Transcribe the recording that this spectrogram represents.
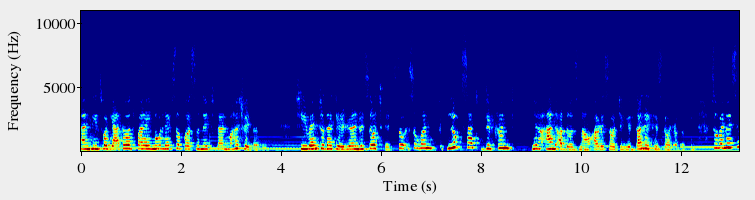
And these were gathered by no less a personage than Mahashweta Devi. She went to that area and researched it. So, so one looks at different you know, and others now are researching it, Dalit historiography. So when I say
